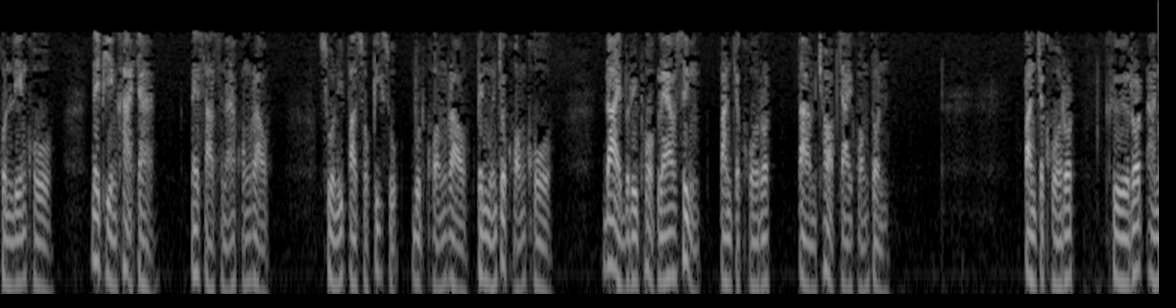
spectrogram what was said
คนเลี้ยงโค ได้เพียงค่าจ้างในศาสนาของเรา ส่วนวิปัสสกภิกษุบุตรของเราเป็นเหมือนเจ้าของโค ได้บริโภคแล้วซึ่งปัญจโครสตามชอบใจของตน ปัญจโครสคือรสอัน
